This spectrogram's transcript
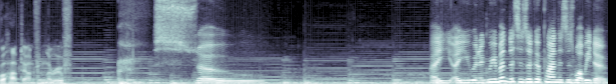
will hop down from the roof. so. Are, are you in agreement? This is a good plan. This is what we do.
